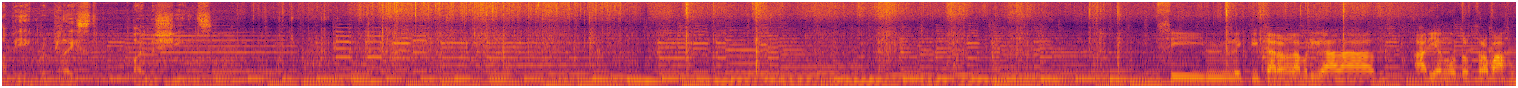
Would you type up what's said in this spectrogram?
are being replaced by machines. Si le quitaran la brigada harían otros trabajos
